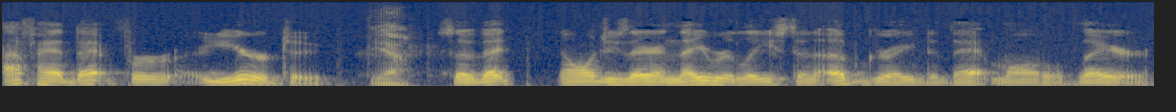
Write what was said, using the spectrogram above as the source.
I've had that for a year or two. yeah So that technology's there, and they released an upgrade to that model there.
